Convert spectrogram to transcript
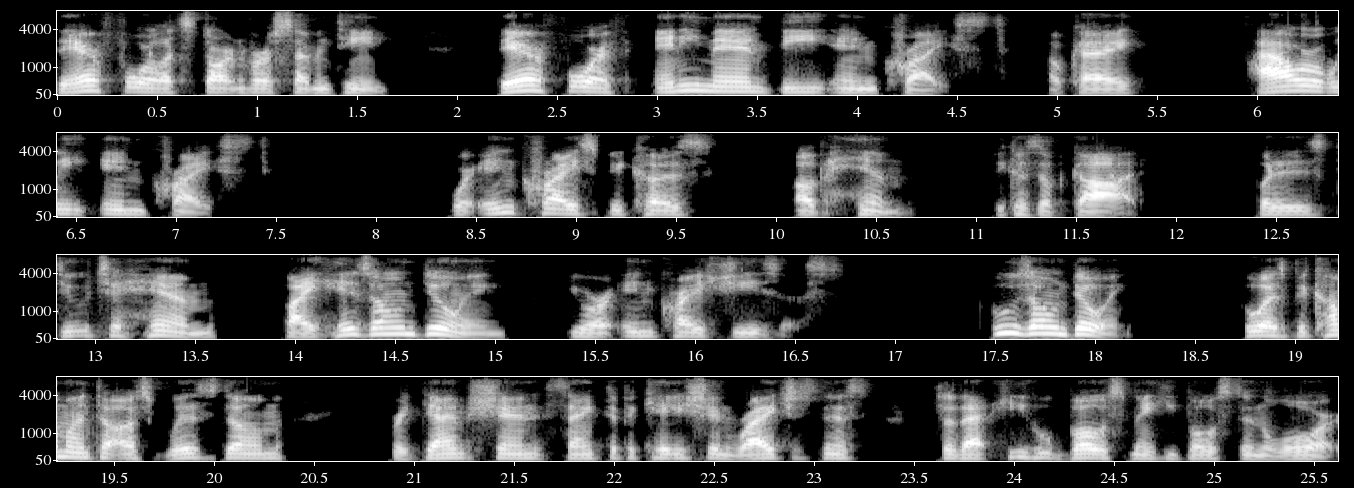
Therefore, let's start in verse 17. Therefore, if any man be in Christ, okay, how are we in Christ? We're in Christ because of him, because of God. But it is due to him, by his own doing, you are in Christ Jesus. Whose own doing? Who has become unto us wisdom, redemption, sanctification, righteousness, so that he who boasts may he boast in the Lord.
